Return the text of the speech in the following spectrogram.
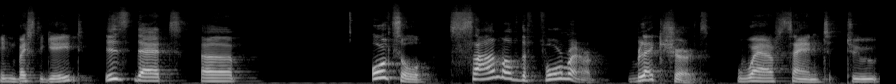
investigate is that uh, also some of the former black shirts were sent to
